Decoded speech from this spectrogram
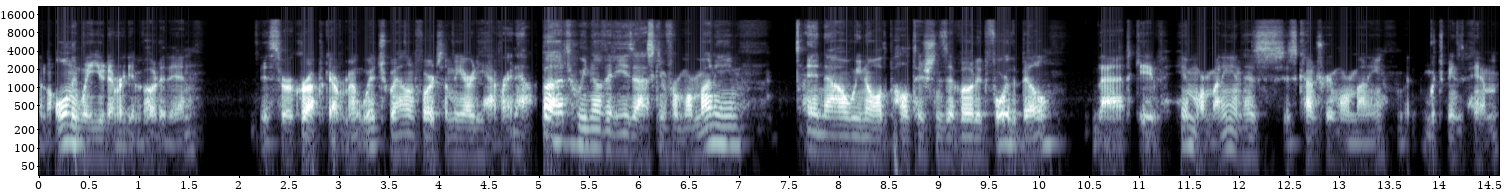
And the only way you'd ever get voted in is through a corrupt government, which, well, unfortunately, we already have right now. But we know that he's asking for more money, and now we know all the politicians that voted for the bill that gave him more money and his, his country more money, which means him.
